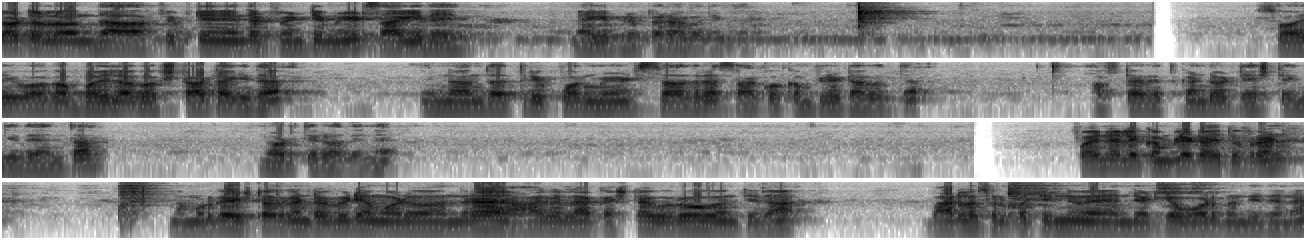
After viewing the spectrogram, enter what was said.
ಟೋಟಲ್ ಒಂದು ಫಿಫ್ಟೀನಿಂದ ಟ್ವೆಂಟಿ ಮಿನಿಟ್ಸ್ ಆಗಿದೆ. ಮ್ಯಾಗಿ ಪ್ರಿಪೇರ್ ಆಗೋದಕ್ಕೆ. ಸೊ ಇವಾಗ ಬಾಯ್ಲ್ ಆಗೋಕ್ಕೆ ಸ್ಟಾರ್ಟ್ ಆಗಿದೆ. ಇನ್ನೊಂದು ತ್ರೀ ಫೋರ್ ಮಿನಿಟ್ಸ್ ಆದರೆ ಸಾಕು ಕಂಪ್ಲೀಟ್ ಆಗುತ್ತೆ. ಆಫ್ಟರ್ ಎತ್ಕೊಂಡು ಟೇಸ್ಟ್ ಹೆಂಗಿದೆ ಅಂತ ನೋಡ್ತಿರೋದೇನೆ. ಫೈನಲಿ ಕಂಪ್ಲೀಟ್ ಆಯಿತು ಫ್ರೆಂಡ್ ನಮ್ಮ ಹುಡುಗ ಎಷ್ಟೊತ್ತು ಗಂಟೆ ವೀಡಿಯೋ ಮಾಡು ಅಂದರೆ ಆಗಲ್ಲ, ಕಷ್ಟ ಗುರು ಅಂತಿದ್ದ ಬಾರ್ಲ ಸ್ವಲ್ಪ ತಿನ್ನುವೆ ಅಂದೇಟ್ಗೆ ಓಡಿ ಬಂದಿದ್ದೇನೆ.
